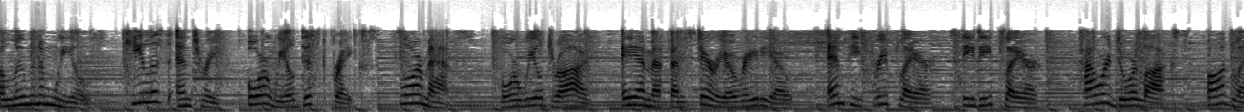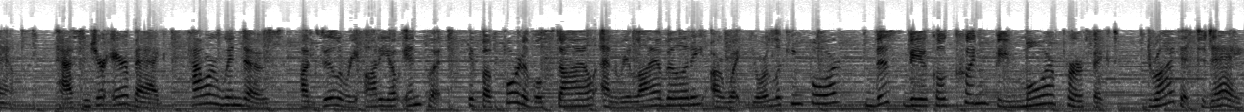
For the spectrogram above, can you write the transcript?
aluminum wheels, keyless entry, four-wheel disc brakes, floor mats, four-wheel drive, AM FM stereo radio, MP3 player, CD player, power door locks, fog lamps, passenger airbag, power windows, auxiliary audio input. If affordable style and reliability are what you're looking for, this vehicle couldn't be more perfect. Drive it today.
